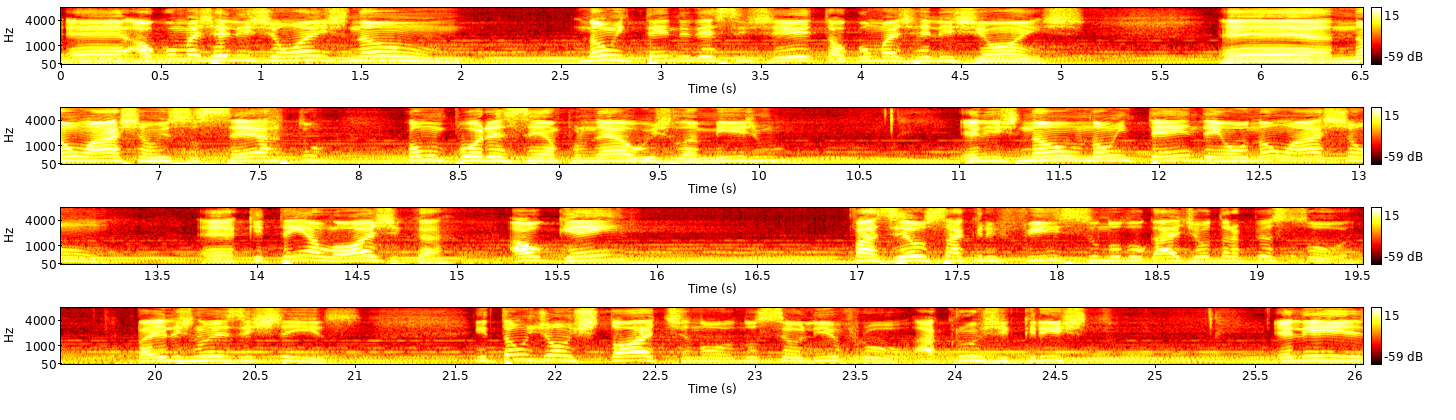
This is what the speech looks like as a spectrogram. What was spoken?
É, algumas religiões não não entendem desse jeito, algumas religiões é, não acham isso certo, como por exemplo, né, o islamismo. Eles não não entendem ou não acham é, que tenha lógica alguém fazer o sacrifício no lugar de outra pessoa. Para eles não existe isso. Então, John Stott, no, no seu livro A Cruz de Cristo, ele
